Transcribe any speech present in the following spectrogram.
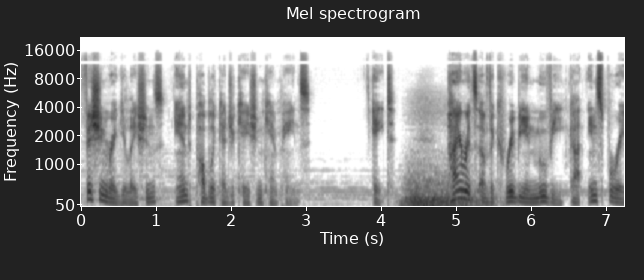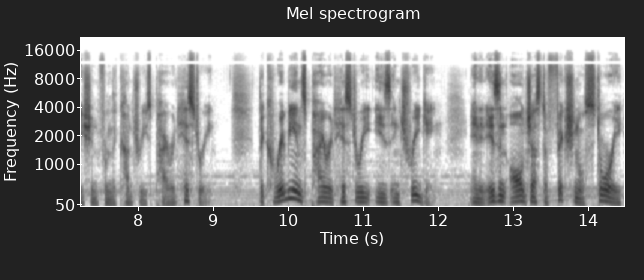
fishing regulations, and public education campaigns. 8. Pirates of the Caribbean movie got inspiration from the country's pirate history. The Caribbean's pirate history is intriguing, and it isn't all just a fictional story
